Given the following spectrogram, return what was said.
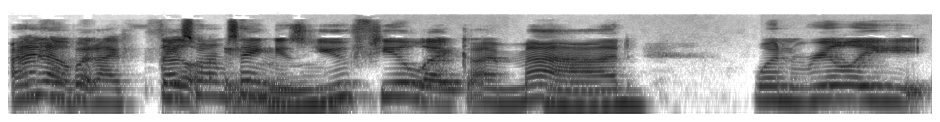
I know, but I that's what I'm saying is Mm. you feel like I'm mad Mm. when really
